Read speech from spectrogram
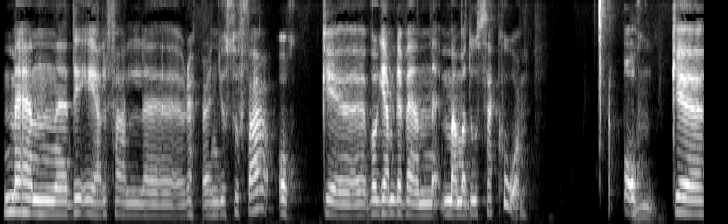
Men det är i alla fall rapparen Yusufa och eh, vår gamle vän Mamadou Sakho. Och eh,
